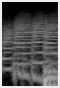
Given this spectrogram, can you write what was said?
Uh, okay,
